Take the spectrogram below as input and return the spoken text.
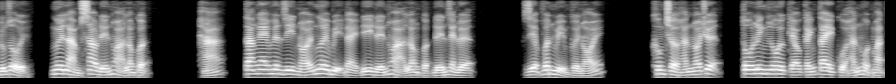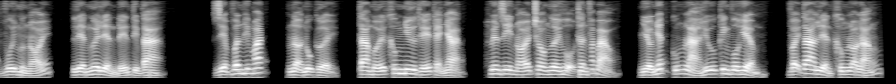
Đúng rồi, ngươi làm sao đến hỏa long quật? Há ta nghe huyên di nói ngươi bị đẩy đi đến hỏa long quật đến rèn luyện. Diệp vân mỉm cười nói. Không chờ hắn nói chuyện, tô linh lôi kéo cánh tay của hắn một mặt vui mừng nói, liền ngươi liền đến tìm ta. Diệp vân hít mắt nợ nụ cười, ta mới không như thế tẻ nhạt huyên di nói cho ngươi hộ thân pháp bảo, nhiều nhất cũng là hữu kinh vô hiểm, vậy ta liền không lo lắng,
